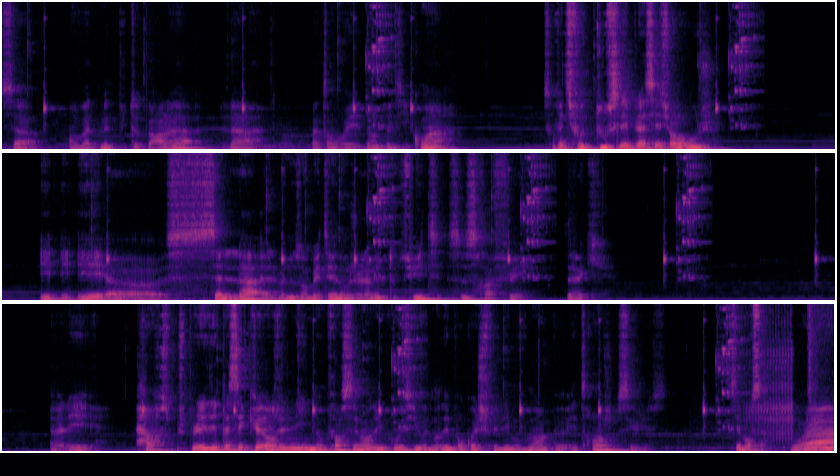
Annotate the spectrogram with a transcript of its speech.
Ça, on va te mettre plutôt par là. Là, on va t'envoyer dans le petit coin. Parce qu'en fait, il faut tous les placer sur le rouge. Et, euh, celle-là, elle va nous embêter, donc je vais la mettre tout de suite. Ce sera fait. Tac. Allez. Alors, je peux les déplacer que dans une ligne, donc forcément, du coup, si vous demandez pourquoi je fais des mouvements un peu étranges, c'est juste... C'est pour ça. Voilà.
